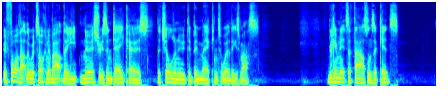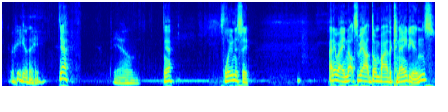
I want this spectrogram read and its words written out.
Before that, they were talking about the nurseries and daycares, the children who'd been making to wear these masks. They're giving it to thousands of kids. Really? Yeah. Yeah. Yeah. It's lunacy. Anyway, not to be outdone by the Canadians,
